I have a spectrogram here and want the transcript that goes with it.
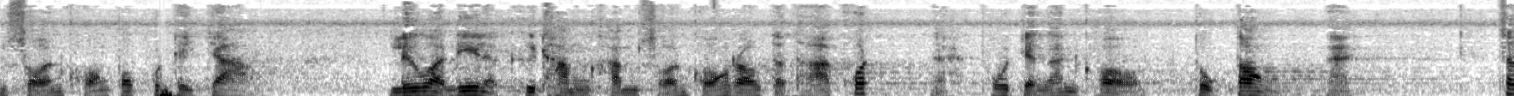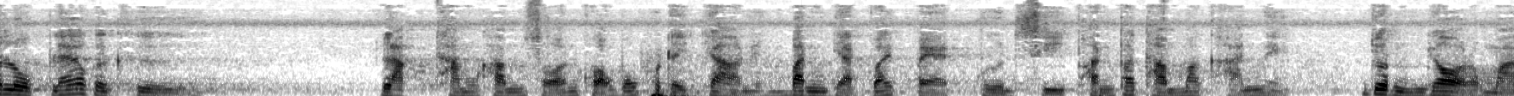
ำสอนของพระพุทธเจ้า หรือว่านี่แหละคือทำคำสอนของเราตถาคตพูดอย่างนั้นก็ถูกต้องนะสรุปแล้วก็คือ หลักธรรมคาสอนของพระพุทธเจ้าเนี่ยบัญญัติไว้แปดหมื่นสี่พันพระธรรมขันธ์เนี่ยย่นย่อออกมา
